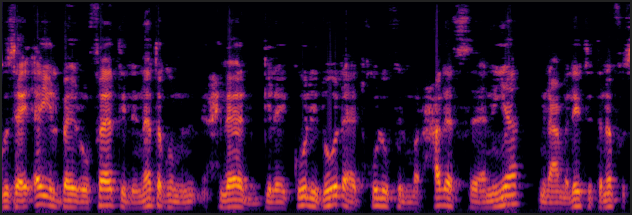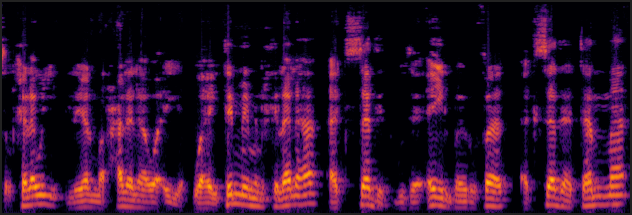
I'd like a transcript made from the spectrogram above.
جزيئي البيروفات اللي نتجوا من الانحلال الجلايكولي دول هيدخلوا في المرحلة الثانية من عملية التنفس الخلوي اللي هي المرحلة الهوائية. وهيتم من خلالها اكسده جزيئي البيروفات اكسده تامة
